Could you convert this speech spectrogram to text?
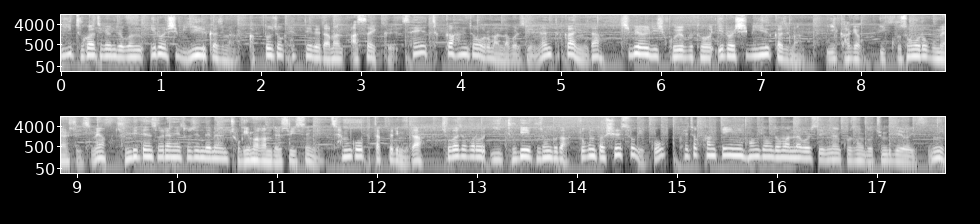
이 두 가지 견적은 1월 12일까지만 압도적 혜택을 담은 아싸이크 새해 특가 한정으로 만나볼 수 있는 특가입니다. 12월 29일부터 1월 12일까지만 이 가격, 이 구성으로 구매할 수 있으며 준비된 소량이 소진되면 조기 마감될 수 있으니 참고 부탁드립니다. 추가적으로 이 두 개의 구성보다 조금 더 실속 있고 쾌적한 게이밍 환경도 만나볼 수 있는 구성도 준비되어 있으니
